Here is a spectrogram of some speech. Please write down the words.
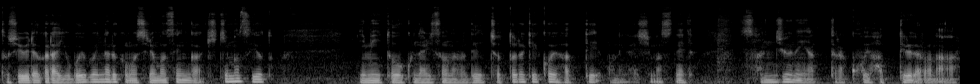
年上だからヨボヨボになるかもしれませんが聞きますよと。耳遠くなりそうなのでちょっとだけ声張ってお願いしますね。と。30年やったら声張ってるだろうな。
